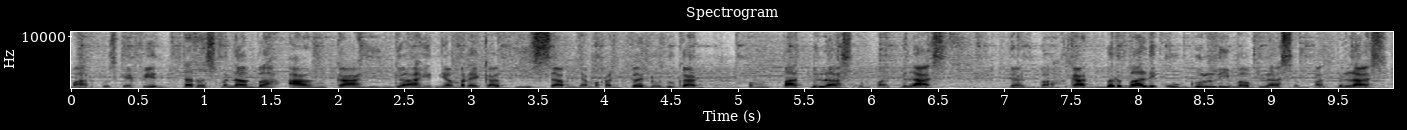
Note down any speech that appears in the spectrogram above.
Marcus Kevin terus menambah angka hingga akhirnya mereka bisa menyamakan kedudukan 14-14 dan bahkan berbalik unggul 15-14.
